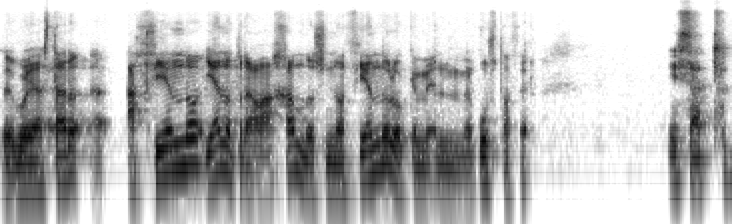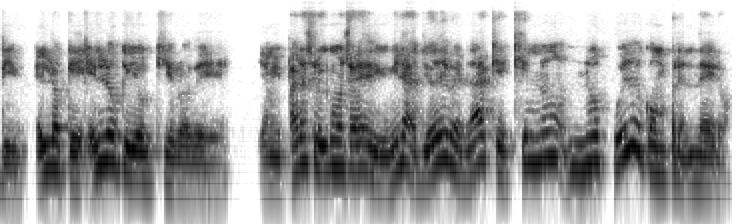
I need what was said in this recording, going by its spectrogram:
voy a estar haciendo, ya no trabajando, sino haciendo lo que me, me gusta hacer. Exacto, tío. Es lo que, es lo que yo quiero de. Y a mi padre se lo digo muchas veces, digo, mira, yo de verdad que es que no, no puedo comprenderos.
